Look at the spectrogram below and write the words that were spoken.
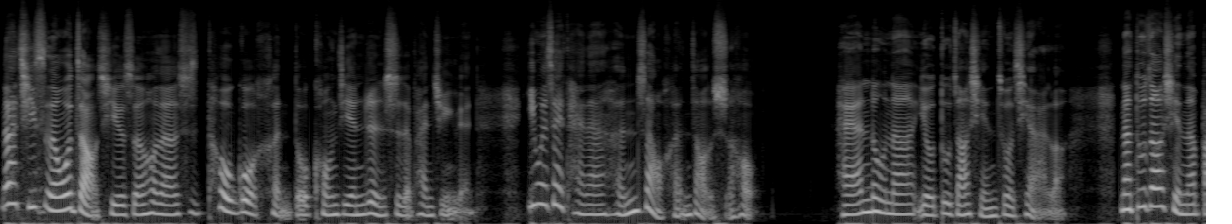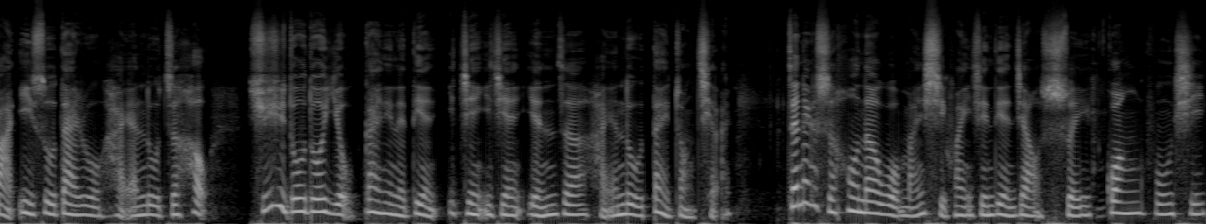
那其实呢，我早期的时候呢，是透过很多空间认识的潘俊元，因为在台南很早很早的时候，海岸路呢由杜昭贤做起来了。那杜昭显呢，把艺术带入海岸路之后，许许多多有概念的店，一间一间沿着海岸路带状起来。在那个时候呢，我蛮喜欢一间店叫随光呼吸。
